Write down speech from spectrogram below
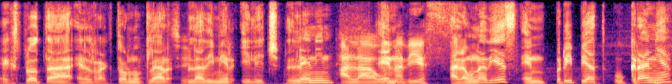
explota el reactor nuclear Sí. Vladimir Ilich Lenin A la En- 1.10. a la 1.10 en Pripyat, Ucrania.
